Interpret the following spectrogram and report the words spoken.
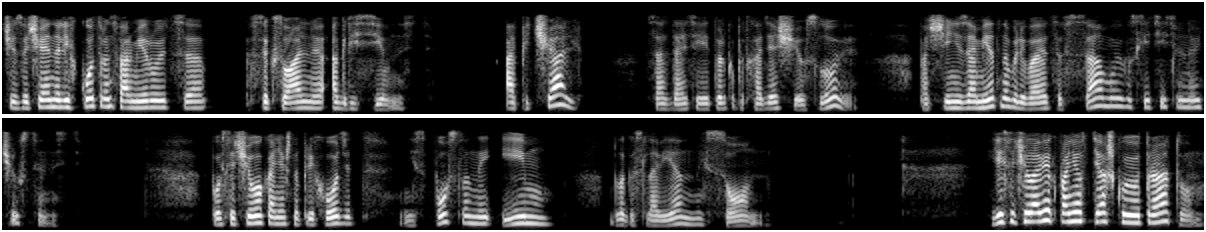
чрезвычайно легко трансформируется в сексуальную агрессивность. А печаль, создайте ей только подходящие условия, почти незаметно выливается в самую восхитительную чувственность. После чего, конечно, приходит неспосланный им благословенный сон — если человек понес тяжкую утрату,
